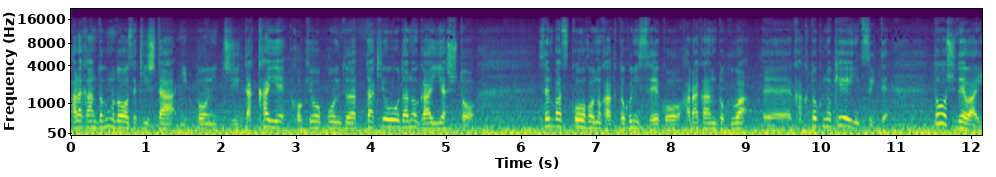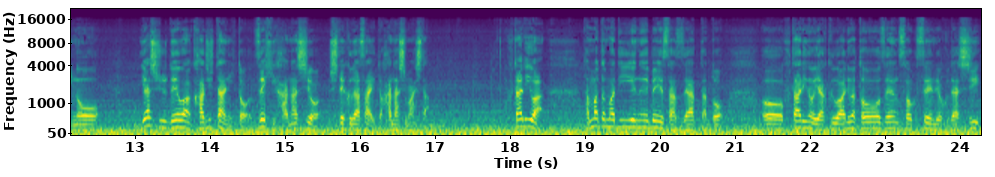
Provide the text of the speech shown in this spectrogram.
原監督も同席した日本一奪回へ補強ポイントだった強打の外野手と先発候補の獲得に成功原監督は、えー獲得の経緯について投手では伊能野手では梶谷とぜひ話をしてくださいと話しました2人はたまたま d n a ベイスターズであったと。2人の役割は当然即戦力だし、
